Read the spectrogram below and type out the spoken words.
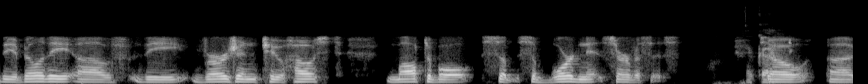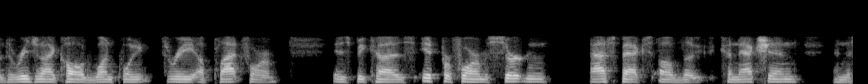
the ability of the version to host multiple sub- subordinate services. Okay. So uh, the reason I called 1.3 a platform is because it performs certain aspects of the connection and the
